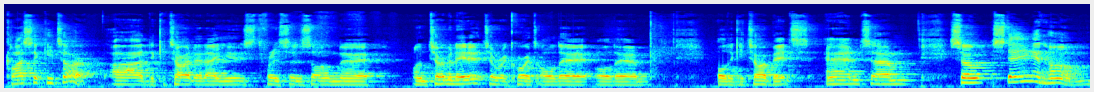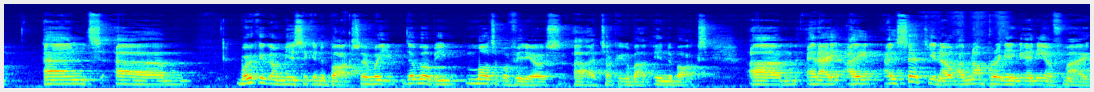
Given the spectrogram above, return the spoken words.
classic guitar, uh, the guitar that I used, for instance, on uh, on Terminator to record all the all the all the guitar bits. And um, so staying at home and um, working on music in the box. So we, there will be multiple videos uh, talking about in the box. Um, and I, I, I, said, you know, I'm not bringing any of my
